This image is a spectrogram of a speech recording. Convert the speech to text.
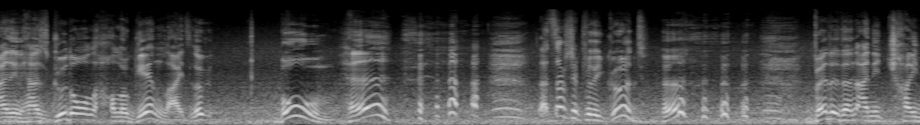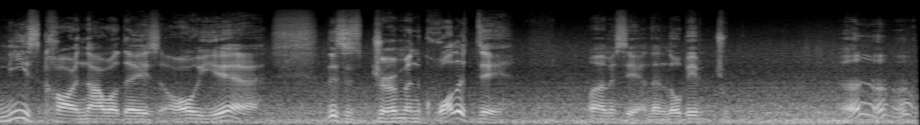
And it has good old halogen lights. Look, boom, huh? That's actually pretty good, huh? Better than any Chinese car nowadays. Oh, yeah. This is German quality. Well, let me see. And then low beam. Huh?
